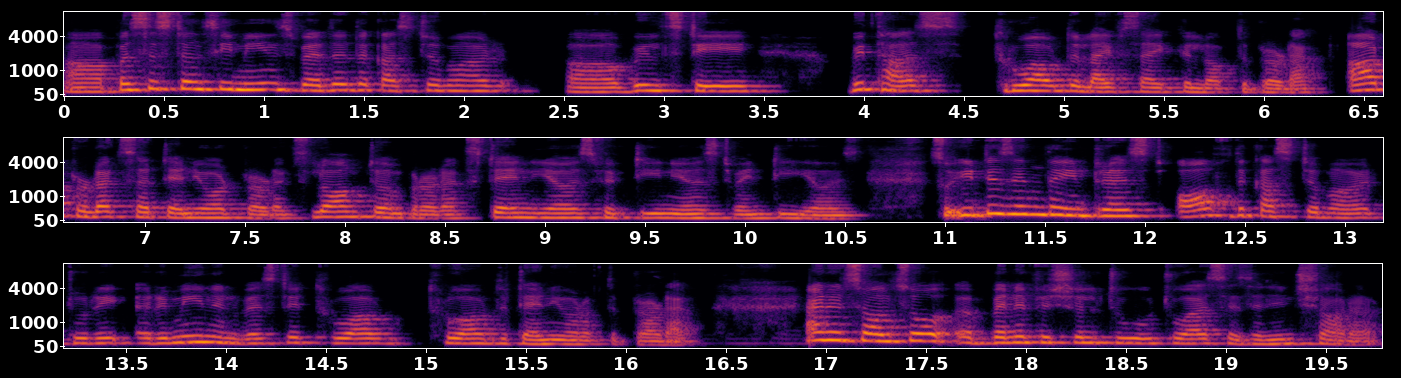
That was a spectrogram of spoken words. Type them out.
Uh, persistency means whether the customer uh, will stay with us throughout the life cycle of the product. Our products are tenured products, long term products, 10 years, 15 years, 20 years. So it is in the interest of the customer to re- remain invested throughout, throughout the tenure of the product. And it's also uh, beneficial to, to us as an insurer.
